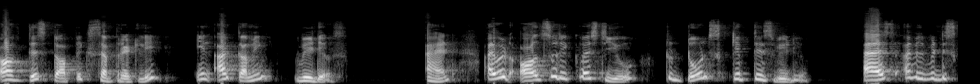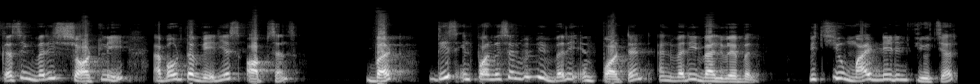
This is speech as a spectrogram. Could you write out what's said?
of these topics separately in our coming videos. And I would also request you to don't skip this video as I will be discussing very shortly about the various options but this information will be very important and very valuable which you might need in future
